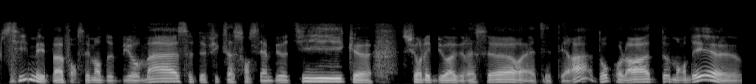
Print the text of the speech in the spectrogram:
si, mais pas forcément de biomasse, de fixation symbiotique, euh, sur les bioagresseurs, etc. Donc, on leur a demandé euh,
